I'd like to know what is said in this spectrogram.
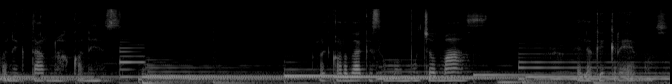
conectarnos con eso. Recordar que somos mucho más de lo que creemos.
